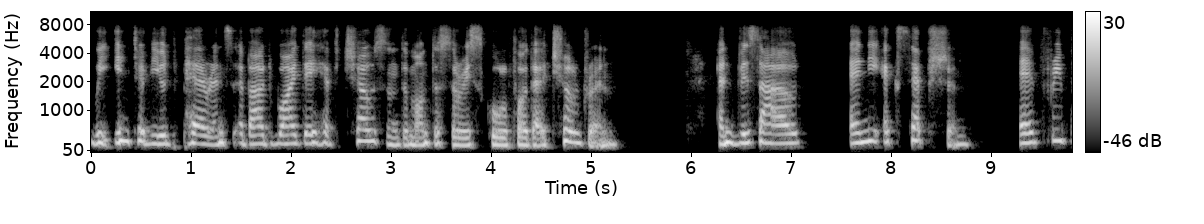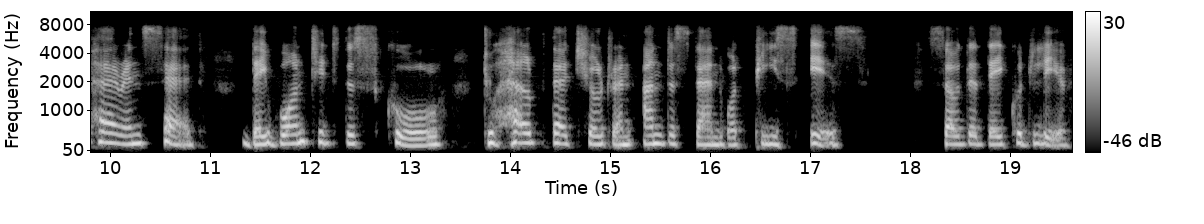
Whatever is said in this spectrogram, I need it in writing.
we interviewed parents about why they have chosen the Montessori school for their children. And without any exception, every parent said they wanted the school to help their children understand what peace is so that they could live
